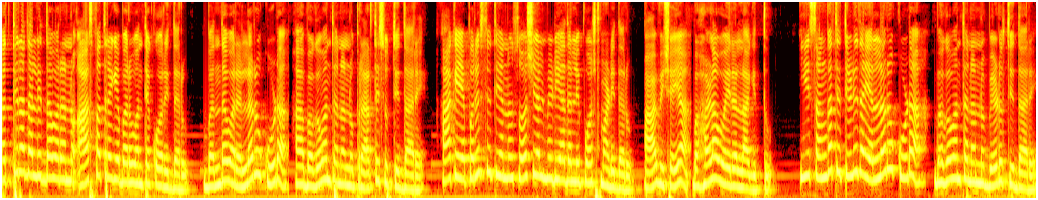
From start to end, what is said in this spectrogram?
ಹತ್ತಿರದಲ್ಲಿದ್ದವರನ್ನು ಆಸ್ಪತ್ರೆಗೆ ಬರುವಂತೆ ಕೋರಿದ್ದರು. ಬಂದವರೆಲ್ಲರೂ ಕೂಡ ಆ ಭಗವಂತನನ್ನು ಪ್ರಾರ್ಥಿಸುತ್ತಿದ್ದಾರೆ. ಆಕೆಯ ಪರಿಸ್ಥಿತಿಯನ್ನು ಸೋಷಿಯಲ್ ಮೀಡಿಯಾದಲ್ಲಿ ಪೋಸ್ಟ್ ಮಾಡಿದ್ದರು. ಆ ವಿಷಯ ಬಹಳ ವೈರಲ್ ಆಗಿತ್ತು. ಈ ಸಂಗತಿ ತಿಳಿದ ಎಲ್ಲರೂ ಕೂಡ ಭಗವಂತನನ್ನು ಬೇಡುತ್ತಿದ್ದಾರೆ.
